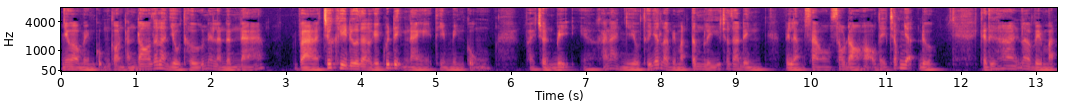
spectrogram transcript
Nhưng mà mình cũng còn đắn đo rất là nhiều thứ nên là nấn ná. Và trước khi đưa ra được cái quyết định này thì mình cũng phải chuẩn bị ờ, khá là nhiều. Thứ nhất là về mặt tâm lý cho gia đình để làm sao sau đó họ có thể chấp nhận được. Cái thứ hai là về mặt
